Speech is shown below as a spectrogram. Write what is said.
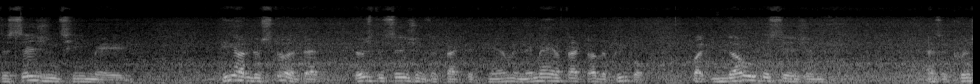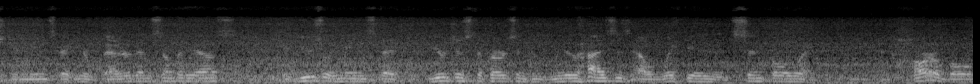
decisions he made, he understood that those decisions affected him and they may affect other people, but no decision as a Christian means that you're better than somebody else. It usually means that you're just the person who realizes how wicked and sinful and, and horrible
